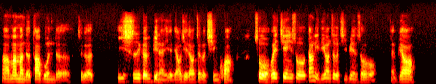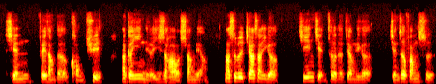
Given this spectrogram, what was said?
那慢慢的大部分的这个医师跟病人也了解到这个情况。所以我会建议说，当你罹患这个疾病的时候，哎，不要先非常的恐惧，那跟医你的医师好好商量，那是不是加上一个基因检测的这样一个检测方式，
